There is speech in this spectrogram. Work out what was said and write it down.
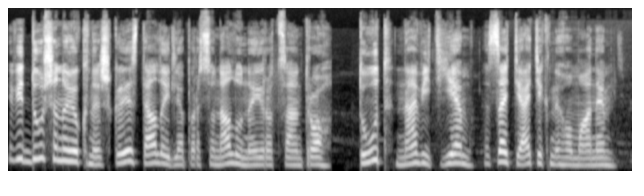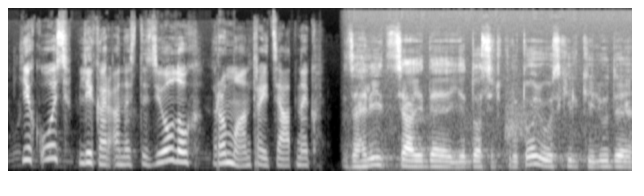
Віддушиною книжки стали й для персоналу нейроцентру. Тут навіть є затяті книгомани. Як ось лікар-анестезіолог Роман Трейцятник. Взагалі ця ідея є досить крутою, оскільки люди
